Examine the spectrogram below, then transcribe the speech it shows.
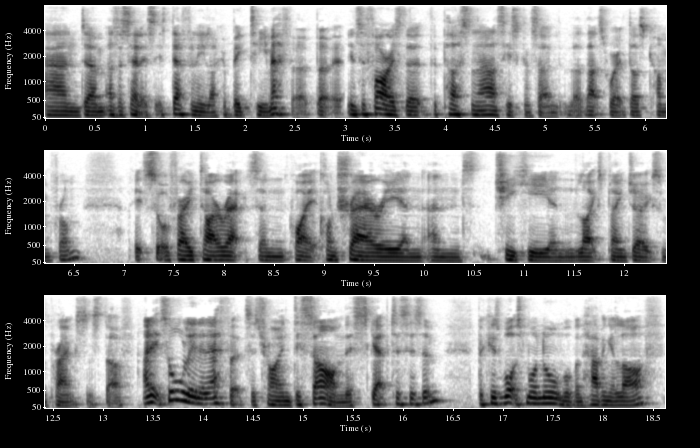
And um, as I said, it's, it's definitely like a big team effort. But insofar as the, the personality is concerned, that, that's where it does come from it's sort of very direct and quite contrary and, and cheeky and likes playing jokes and pranks and stuff. And it's all in an effort to try and disarm this skepticism because what's more normal than having a laugh?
